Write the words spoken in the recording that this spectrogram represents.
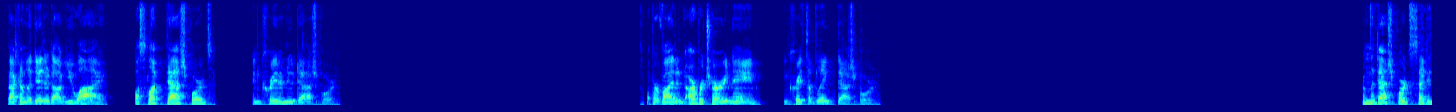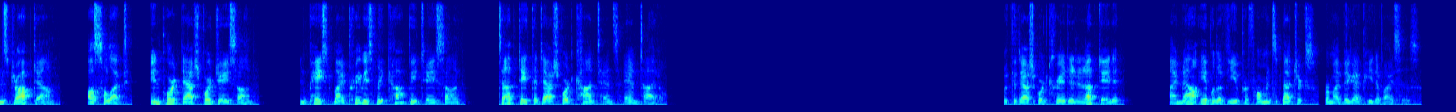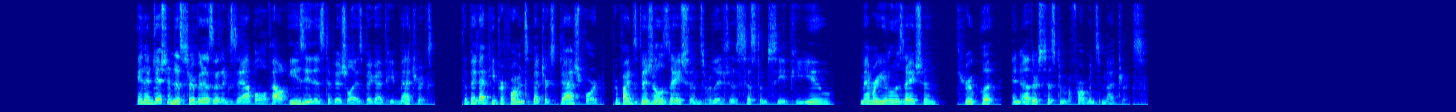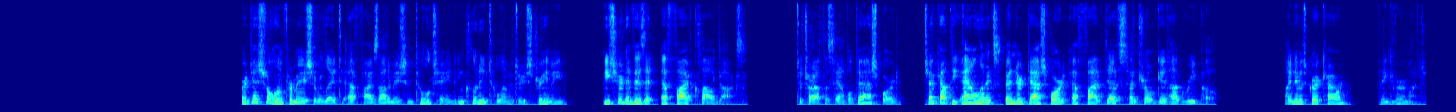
Back on the Datadog UI, I'll select Dashboards and create a new dashboard. I'll provide an arbitrary name and create the Blink dashboard. From the Dashboard Settings dropdown, I'll select import dashboard JSON, and paste my previously copied JSON to update the dashboard contents and title. With the dashboard created and updated, I am now able to view performance metrics for my Big IP devices. In addition to serving as an example of how easy it is to visualize Big IP metrics, the Big IP Performance Metrics dashboard provides visualizations related to system CPU, memory utilization, throughput, and other system performance metrics. For additional information related to F5's automation toolchain, including telemetry streaming, be sure to visit F5 Cloud Docs. To try out the sample dashboard, check out the Analytics Vendor Dashboard F5 Dev Central GitHub repo. My name is Greg Coward. Thank you very much.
